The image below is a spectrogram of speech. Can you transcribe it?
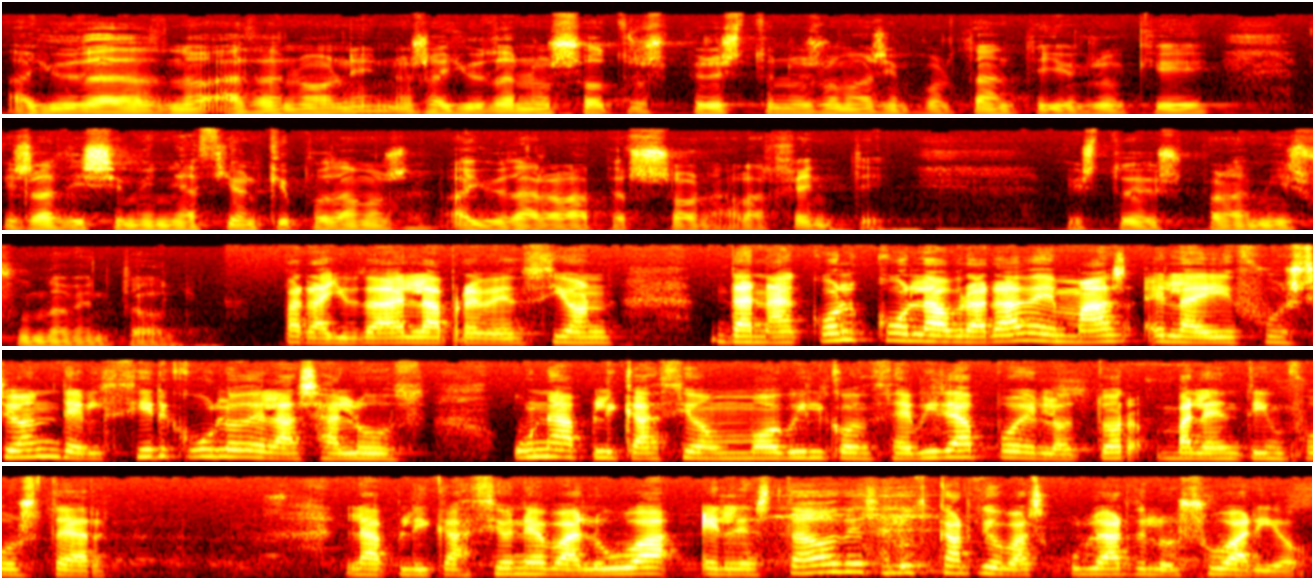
ayuda a Danone, nos ayuda a nosotros, pero esto no es lo más importante. Yo creo que es la diseminación que podamos ayudar a la persona, a la gente. Esto es, para mí es fundamental. Para ayudar en la prevención, Danacol colaborará además en la difusión del Círculo de la Salud, una aplicación móvil concebida por el doctor Valentín Fuster. La aplicación evalúa el estado de salud cardiovascular del usuario,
